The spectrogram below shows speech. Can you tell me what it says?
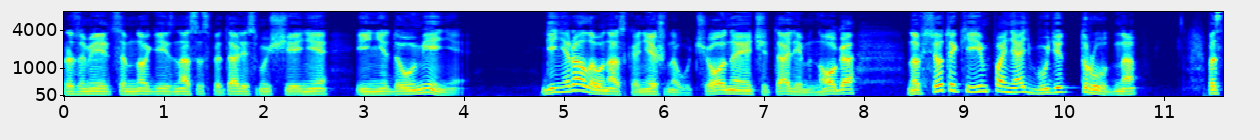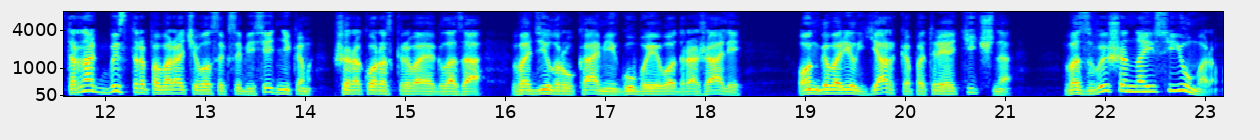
Разумеется, многие из нас испытали смущение и недоумение. Генералы у нас, конечно, ученые, читали много, но все-таки им понять будет трудно. Пастернак быстро поворачивался к собеседникам, широко раскрывая глаза, водил руками, губы его дрожали. Он говорил ярко, патриотично, возвышенно и с юмором.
